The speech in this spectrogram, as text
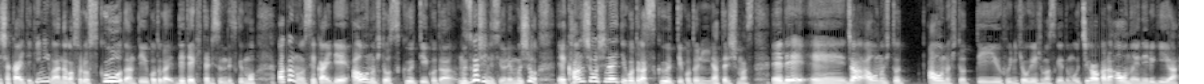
社会的にはなんかそれを救おうなんていうことが出てきたりするんですけども、赤の世界で青の人を救うっていうことは難しいんですよね。むしろ、えー、干渉しないということが救うっていうことになったりします。えー、で、えー、じゃあ青の人青の人っていう風に表現しますけれども、内側から青のエネルギーが、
